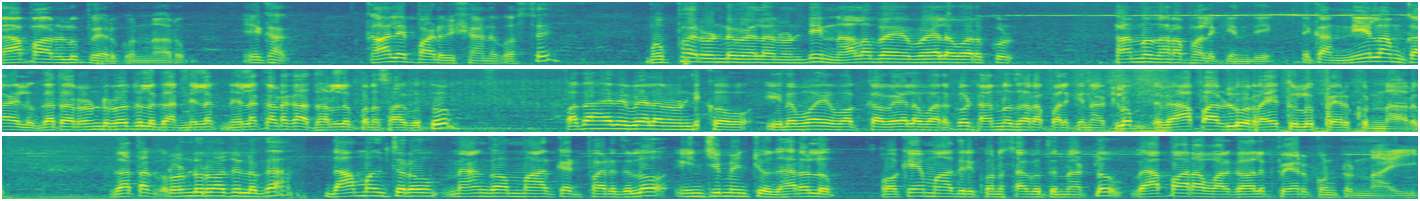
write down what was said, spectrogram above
వ్యాపారులు పేర్కొన్నారు. ఇక కాలేపాడు విషయానికి వస్తే ముప్పై రెండు వేల నుండి నలభై వేల వరకు టన్ను ధర పలికింది. ఇక నీలం కాయలు గత రెండు రోజులుగా నిల నిలకడగా ధరలు కొనసాగుతూ పదహైదు వేల నుండి కో- ఇరవై ఒక్క వేల వరకు టన్ను ధర పలికినట్లు వ్యాపారులు రైతులు పేర్కొన్నారు. గత రెండు రోజులుగా దామల్చెరు మ్యాంగో మార్కెట్ పరిధిలో ఇంచుమించు ధరలు ఒకే మాదిరి కొనసాగుతున్నట్లు వ్యాపార వర్గాలు పేర్కొంటున్నాయి.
